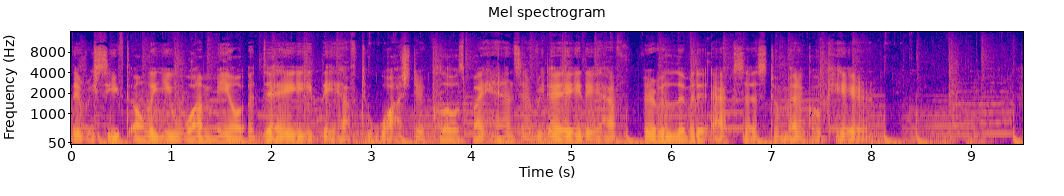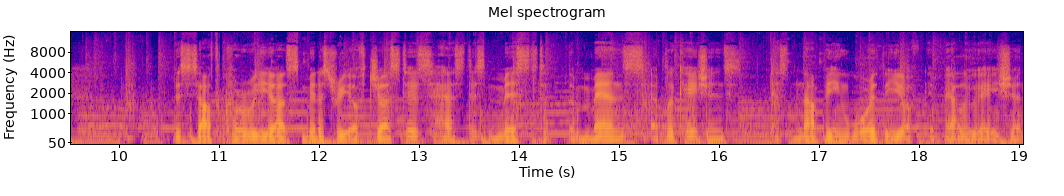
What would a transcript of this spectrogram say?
They received only one meal a day. They have to wash their clothes by hands every day. They have very limited access to medical care. The South Korea's Ministry of Justice has dismissed the men's applications as not being worthy of evaluation.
